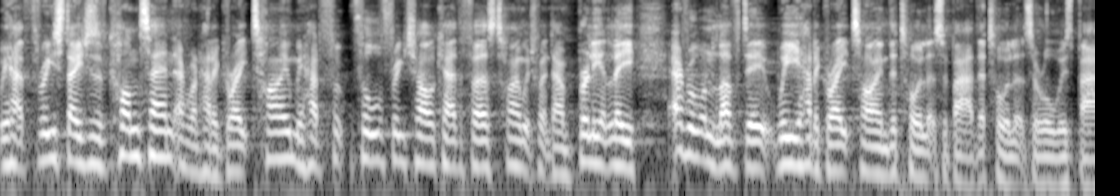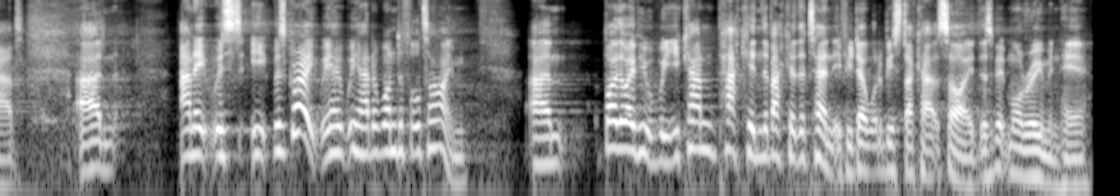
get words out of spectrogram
we had three stages of content. Everyone had a great time. We had full free childcare the first time, which went down brilliantly. Everyone loved it. We had a great time. The toilets are bad. The toilets are always bad. And, and it was, it was great. We had, we had a wonderful time. Um, by the way, people, you can pack in the back of the tent if you don't want to be stuck outside. There's a bit more room in here,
